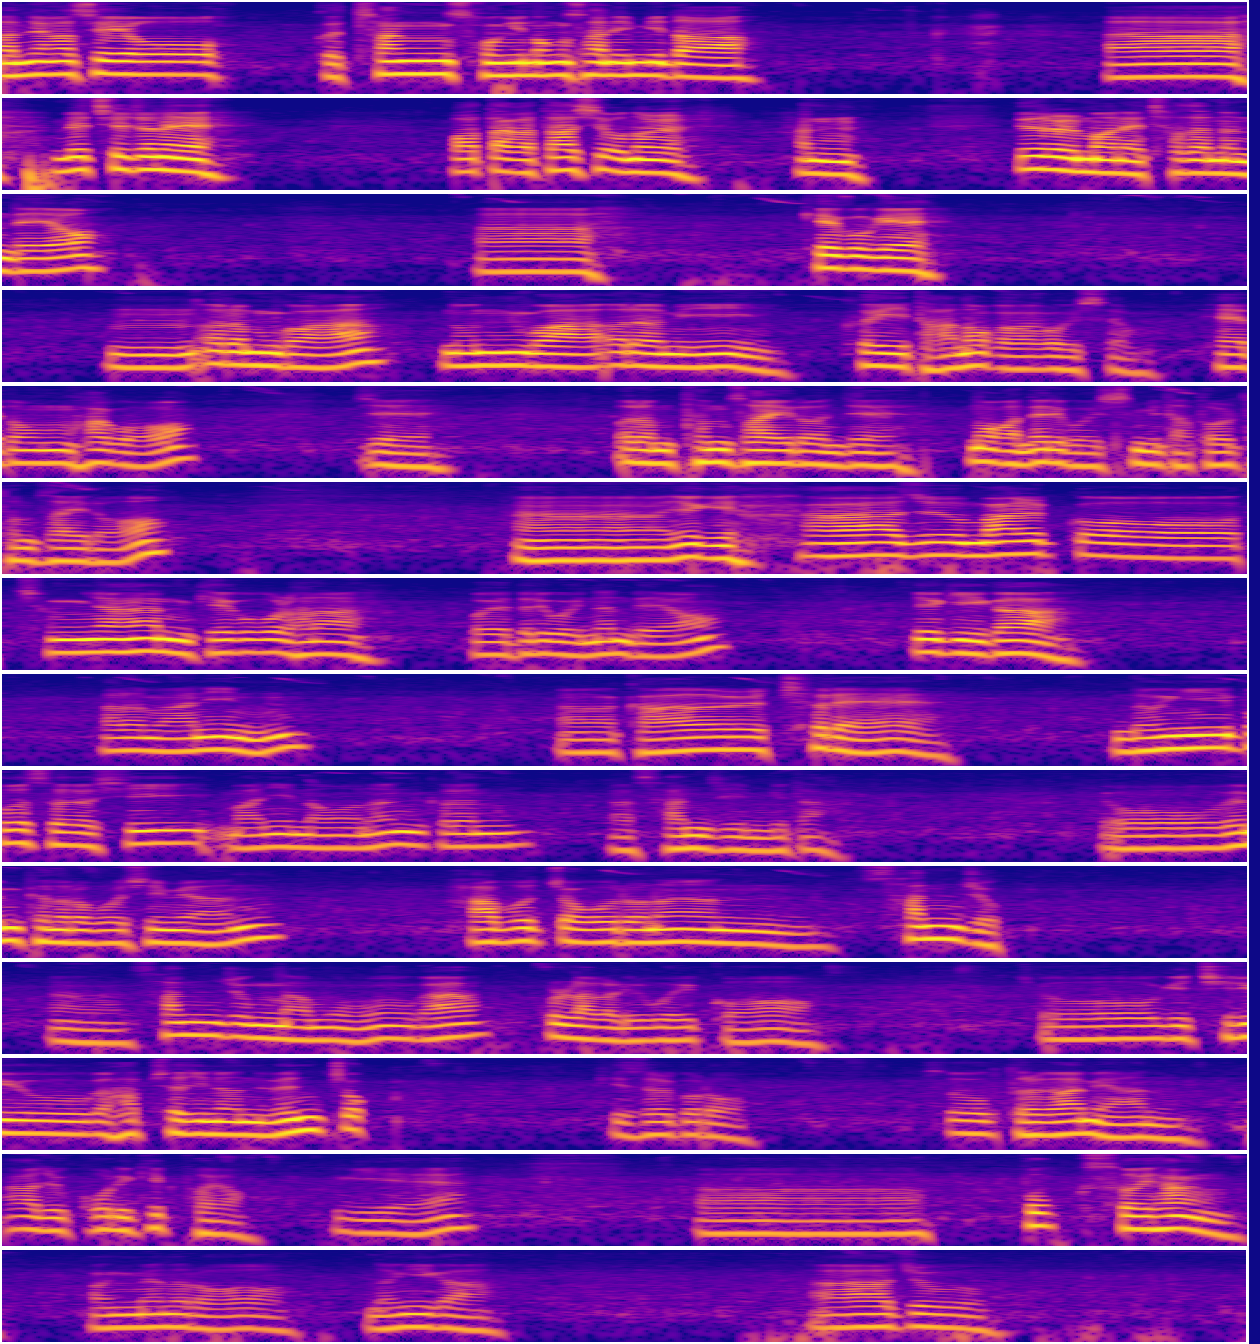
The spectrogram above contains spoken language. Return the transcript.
안녕하세요. 거창 송이농산입니다. 아, 며칠 전에 왔다가 다시 오늘 한 열흘 만에 찾았는데요. 아, 계곡에 음, 얼음과 눈과 얼음이 거의 다 녹아가고 있어요. 해동하고 이제 얼음 틈 사이로 이제 녹아 내리고 있습니다. 돌 틈 사이로. 아, 여기 아주 맑고 청량한 계곡을 하나 보여드리고 있는데요. 여기가 다름 아닌 어, 가을철에 능이버섯이 많이 나오는 그런 어, 산지입니다. 요 왼편으로 보시면 하부 쪽으로는 산죽, 어, 산죽나무가 군락을 이루고 있고 저기 지류가 합쳐지는 왼쪽 기슭으로 쑥 들어가면 아주 골이 깊어요. 거기에 어, 북서향 방면으로 능이가 아주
